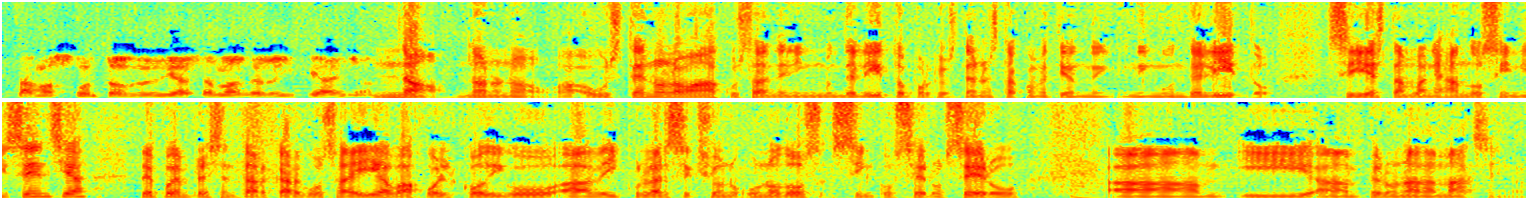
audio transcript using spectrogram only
estamos juntos desde hace más de 20 años. No, no, no, no. A usted no lo van a acusar de ningún delito porque usted no está cometiendo ni- ningún delito. Si está manejando sin licencia, le pueden presentar cargos a ella bajo el código ah, vehicular sección 12500. am, y, am, pero nada más, señor.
